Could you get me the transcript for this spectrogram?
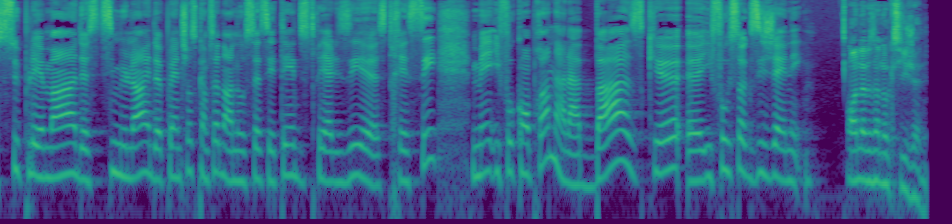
suppléments, de stimulants et de plein de choses comme ça dans nos sociétés industrialisées euh, stressées, mais il faut comprendre à la base que euh, il faut s'oxygéner. On a besoin d'oxygène.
